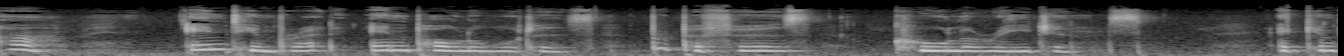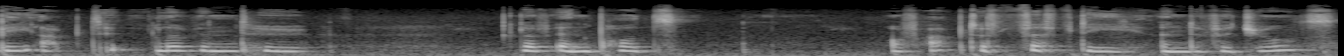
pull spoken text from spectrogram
ah, and temperate and polar waters, but prefers cooler regions. It can be up to live into live in pods of up to 50 individuals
